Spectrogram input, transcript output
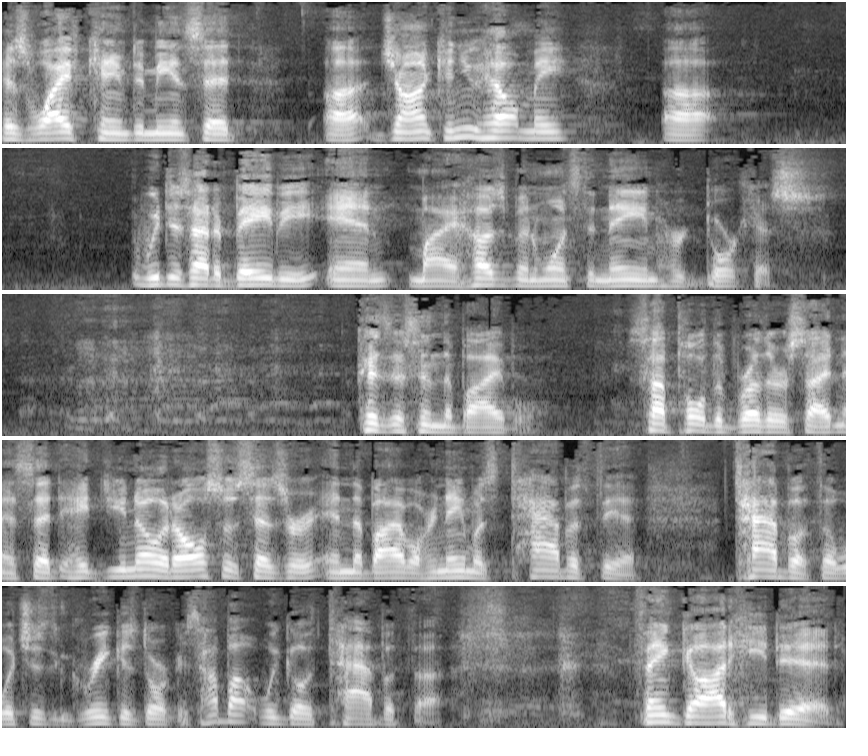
his wife came to me and said, uh, John, can you help me? Uh, we just had a baby, and my husband wants to name her Dorcas because it's in the Bible. So I pulled the brother aside and I said, Hey, do you know it also says her in the Bible? Her name was Tabitha, Tabitha, which is in Greek is Dorcas. How about we go Tabitha? Thank God he did.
